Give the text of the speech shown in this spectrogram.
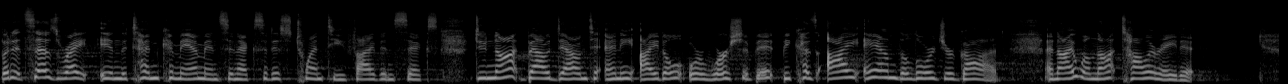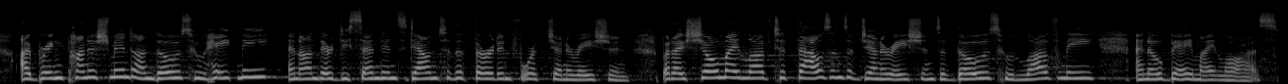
But it says right in the Ten Commandments in Exodus 20, 5 and 6 Do not bow down to any idol or worship it, because I am the Lord your God, and I will not tolerate it. I bring punishment on those who hate me and on their descendants down to the third and fourth generation. But I show my love to thousands of generations of those who love me and obey my laws.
